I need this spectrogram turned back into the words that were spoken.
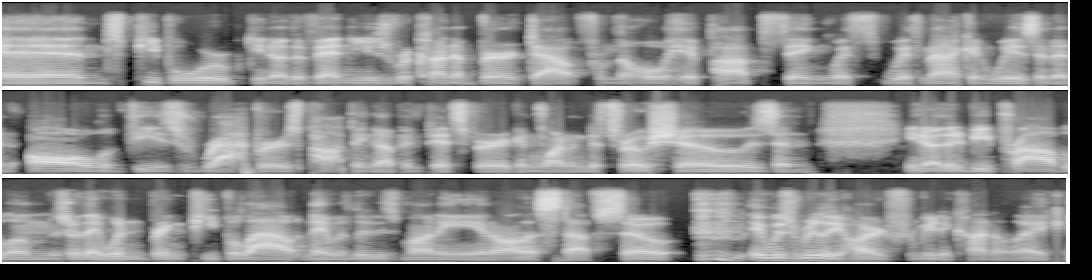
and people were you know the venues were kind of burnt out from the whole hip hop thing with with Mac and Wiz and then all of these rappers popping up in Pittsburgh and wanting to throw shows and you know there'd be problems or they wouldn't bring people out and they would lose money and all this stuff. So it was really hard for me to kind of like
